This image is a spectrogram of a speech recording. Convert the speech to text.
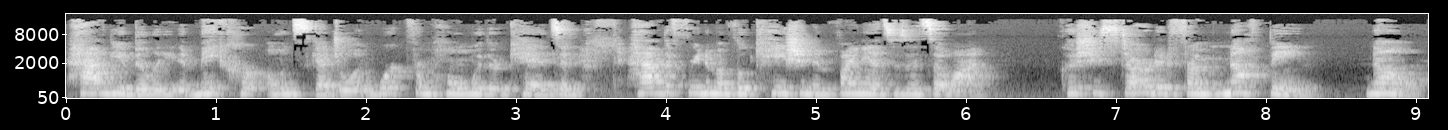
have the ability to make her own schedule and work from home with her kids and have the freedom of location and finances and so on. Because she started from nothing. No,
